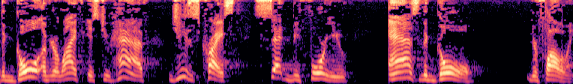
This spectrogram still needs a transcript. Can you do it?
the goal of your life is to have Jesus Christ set before you as the goal you're following,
